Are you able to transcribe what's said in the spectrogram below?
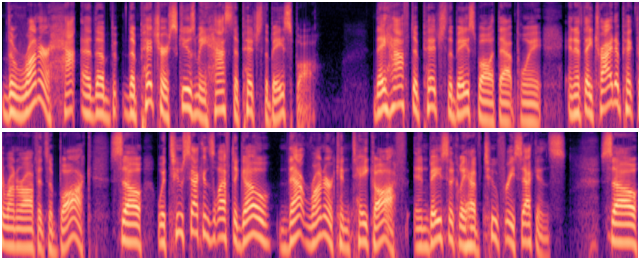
The runner, ha- uh, the the pitcher, excuse me, has to pitch the baseball. They have to pitch the baseball at that. And if they try to pick the runner off, it's a balk. So with two seconds left to go, that runner can take off and basically have two free seconds. So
